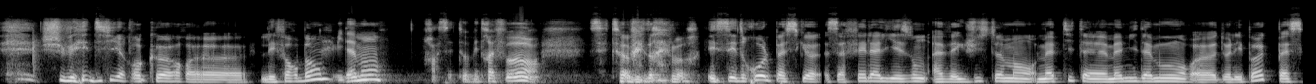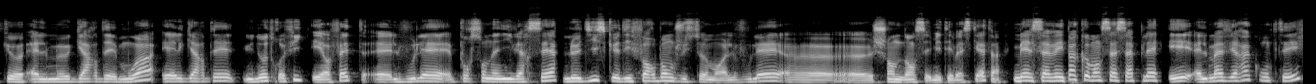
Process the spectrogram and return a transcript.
je vais dire encore euh, les Forbans Évidemment, Ah, cet homme est très fort. Cet homme est très fort. Et c'est drôle parce que ça fait la liaison avec justement ma petite euh, mamie d'amour euh, de l'époque parce que elle me gardait moi et elle gardait une autre fille. Et en fait, elle voulait pour son anniversaire le disque des Forbanques justement. Elle voulait euh, chante, danse et mettez basket, mais elle savait pas comment ça s'appelait. Et elle m'avait raconté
